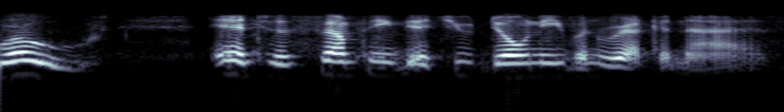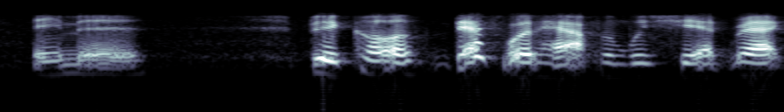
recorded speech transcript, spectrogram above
grows into something that you don't even recognize. Amen. Because that's what happened with Shadrach,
